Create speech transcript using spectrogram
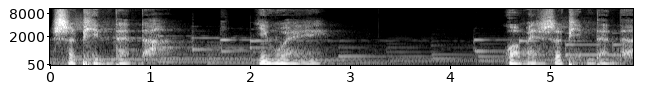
是平等的，因为。我们是平等的。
